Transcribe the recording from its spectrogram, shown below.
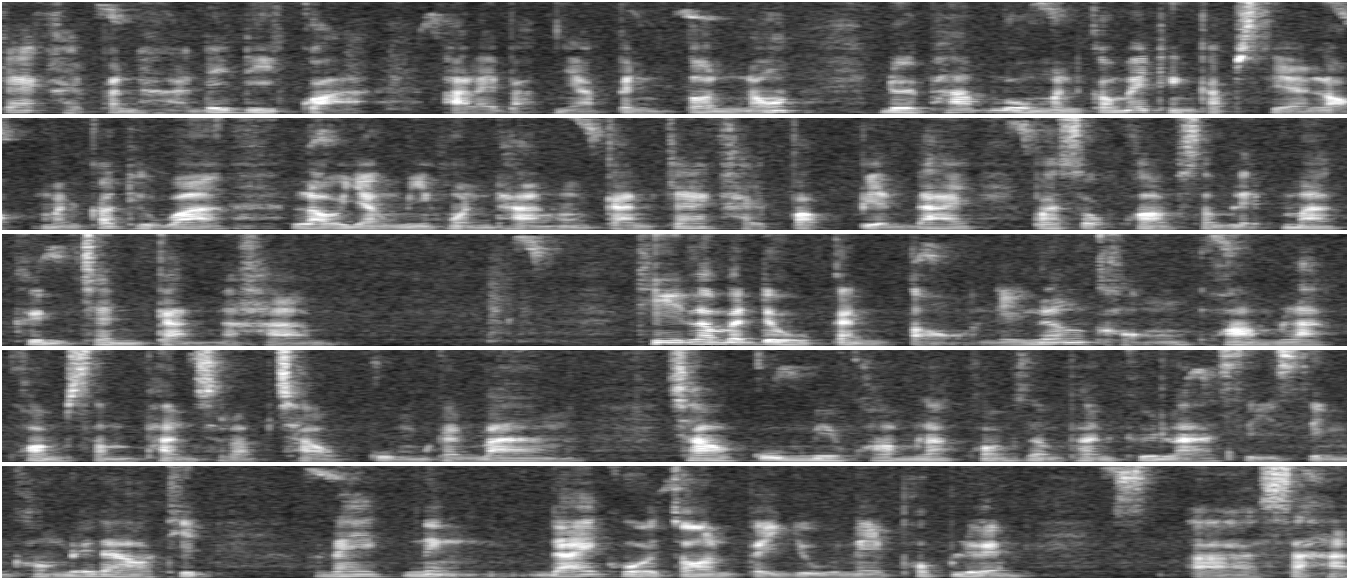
แก้ไขปัญหาได้ดีกว่าอะไรแบบเนี้ยเป็นต้นเนาะ โดยภาพรวมมันก็ไม่ถึงกับเสียหรอก มันก็ถือว่าเรายังมีหนทางของการแก้ไขปรับเปลี่ยนได้ประสบความสำเร็จมากขึ้นเช่นกันนะครับ ทีเรามาดูกันต่อในเรื่องของความรักความสัมพันธ์สำหรับชาวกลุ่มกันบ้าง ชาวกลุ่มมีความรักความสัมพันธ์คือราศีสิงห์ของด้วยดาวอาทิตย์เลขหนึ่งได้โคจรไปอยู่ในภพเรือนอสหั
